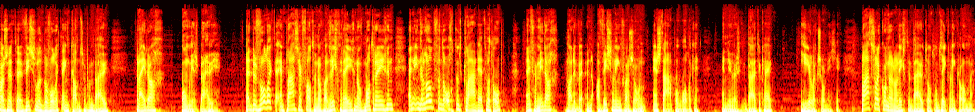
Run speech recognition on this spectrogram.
Was het eh, wisselend bewolkt en kans op een bui. Vrijdag onweersbuien. Het bewolkt en plaatselijk valt er nog wat lichte regen of motregen... en in de loop van de ochtend klaarde het wat op. En vanmiddag hadden we een afwisseling van zon en stapelwolken. En nu als ik naar buiten kijk, heerlijk zonnetje. Plaatselijk kon er een lichte bui tot ontwikkeling komen.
